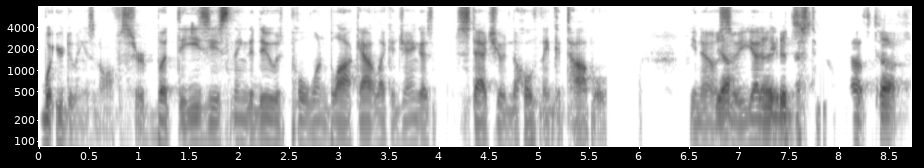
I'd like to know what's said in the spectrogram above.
what you're doing as an officer. But the easiest thing to do is pull one block out like a Jenga statue, and the whole thing could topple. You know, yeah, so you got to do it's, it's tough.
